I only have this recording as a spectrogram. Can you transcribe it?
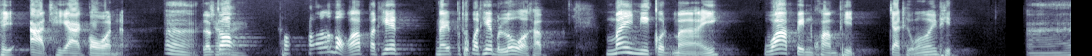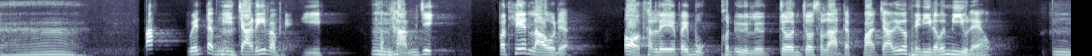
ชญอาชญากรอะเออแล้วก็ใช่เพราะเพราะต้องบอกว่าประเทศในทุกประเทศบนโลกอะครับ ไม่มีกฎหมายว่าเป็นความผิดจะถือว่าไม่ผิด อ่าเว้นแต่มีอืมจารีตประเพณีอืมผมถามจริง ประเทศเราเนี่ย ออกทะเลไปบุกคนอื่น หรือโจรโจรสลัดแต่ปะจารีตประเพณีเราไม่มีอยู่แล้ว อืม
